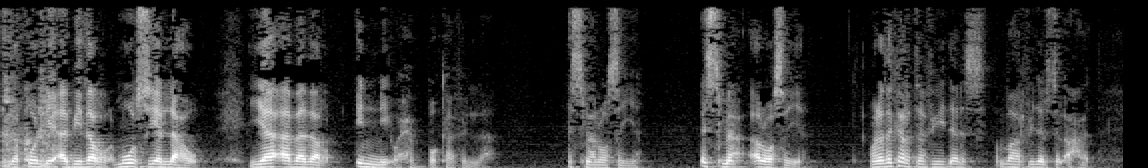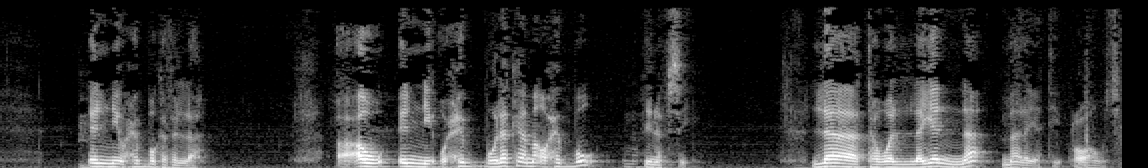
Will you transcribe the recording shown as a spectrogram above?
يقول لأبي ذر موصيا له. يا أبا ذر إني أحبك في الله. اسمع الوصية اسمع الوصية. وأنا ذكرتها في درس الظهر في درس الأحد. إني أحبك في الله. أو إني أحب لك ما أحب لنفسي. لا تولين مال يتيم رواه مسلم.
